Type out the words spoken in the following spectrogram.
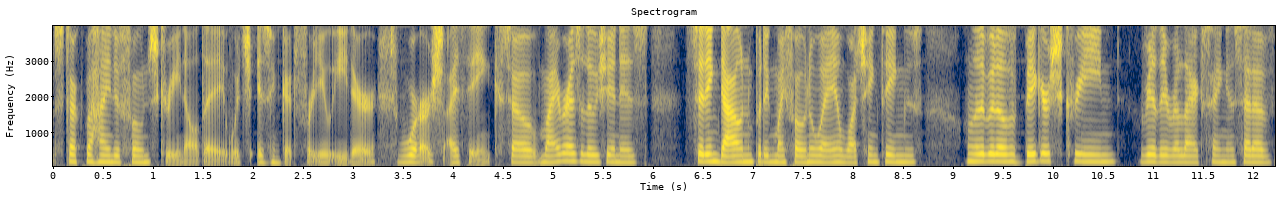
stuck behind a phone screen all day, which isn't good for you either. It's worse, I think. So my resolution is sitting down and putting my phone away and watching things on a little bit of a bigger screen, really relaxing instead of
